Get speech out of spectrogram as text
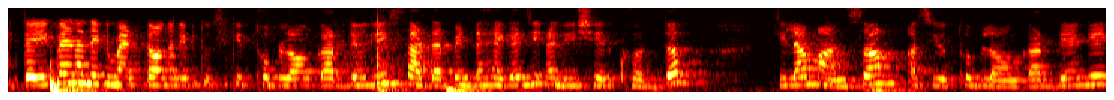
ਕਈ ਭੈਣਾਂ ਦੇ ਕਮੈਂਟ ਆਉਂਦੇ ਨੇ ਵੀ ਤੁਸੀਂ ਕਿੱਥੋਂ ਬਿਲੋਂਗ ਕਰਦੇ ਹੋ ਜੀ? ਸਾਡਾ ਪਿੰਡ ਹੈਗਾ ਜੀ ਅਲੀਸ਼ੇਰ ਖੁਰਦ, ਜ਼ਿਲ੍ਹਾ ਮਾਨਸਾ। ਅਸੀਂ ਉੱਥੋਂ ਬਿਲੋਂਗ ਕਰਦੇ ਆਂਗੇ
